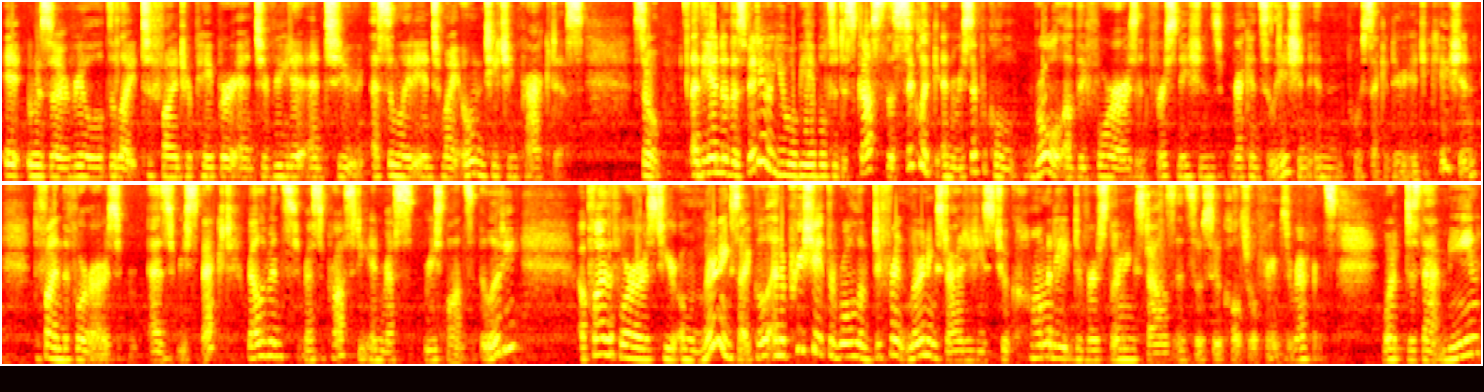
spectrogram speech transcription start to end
it was a real delight to find her paper and to read it and to assimilate it into my own teaching practice. So at the end of this video, you will be able to discuss the cyclic and reciprocal role of the 4Rs in First Nations reconciliation in post-secondary education, define the 4Rs as respect, relevance, reciprocity, and res responsibility, apply the 4Rs to your own learning cycle, and appreciate the role of different learning strategies to accommodate diverse learning styles and sociocultural frames of reference. What does that mean?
